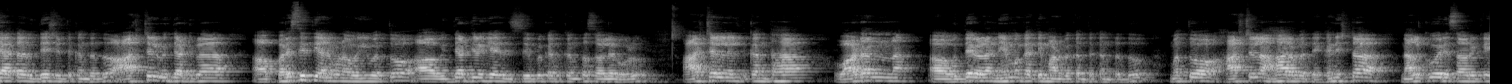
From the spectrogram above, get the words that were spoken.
ಜಾಥಾ ಉದ್ದೇಶ ಇರ್ತಕ್ಕಂಥದ್ದು ಹಾಸ್ಟೆಲ್ ವಿದ್ಯಾರ್ಥಿಗಳ ಪರಿಸ್ಥಿತಿ ಅನುಗುಣವಾಗಿ ಇವತ್ತು ಆ ವಿದ್ಯಾರ್ಥಿಗಳಿಗೆ ಸಿಗಬೇಕಾದಂಥ ಸೌಲಭ್ಯಗಳು ಹಾಸ್ಟೆಲ್ನಲ್ಲಿರ್ತಕ್ಕಂತಹ ವಾರ್ಡನ್ ಆ, ಹುದ್ದೆಗಳ ನೇಮಕಾತಿ ಮಾಡ್ಬೇಕಂತಕ್ಕಂಥದ್ದು ಮತ್ತು ಹಾಸ್ಟೆಲ್ ಆಹಾರ ಭತ್ತೆ ಕನಿಷ್ಠ ನಾಲ್ಕೂವರೆ ಸಾವಿರಕ್ಕೆ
